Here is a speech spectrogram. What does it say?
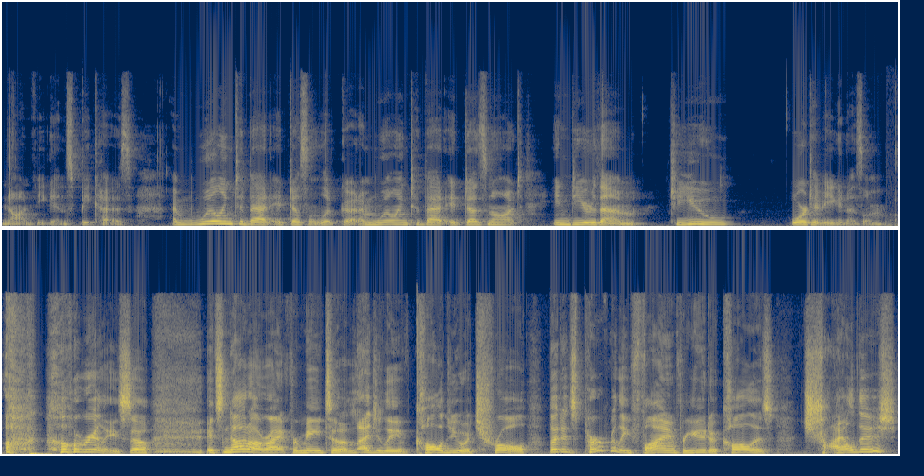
non-vegans because I'm willing to bet it doesn't look good. I'm willing to bet it does not endear them to you or to veganism. Oh, really? So it's not all right for me to allegedly have called you a troll, but it's perfectly fine for you to call us childish?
